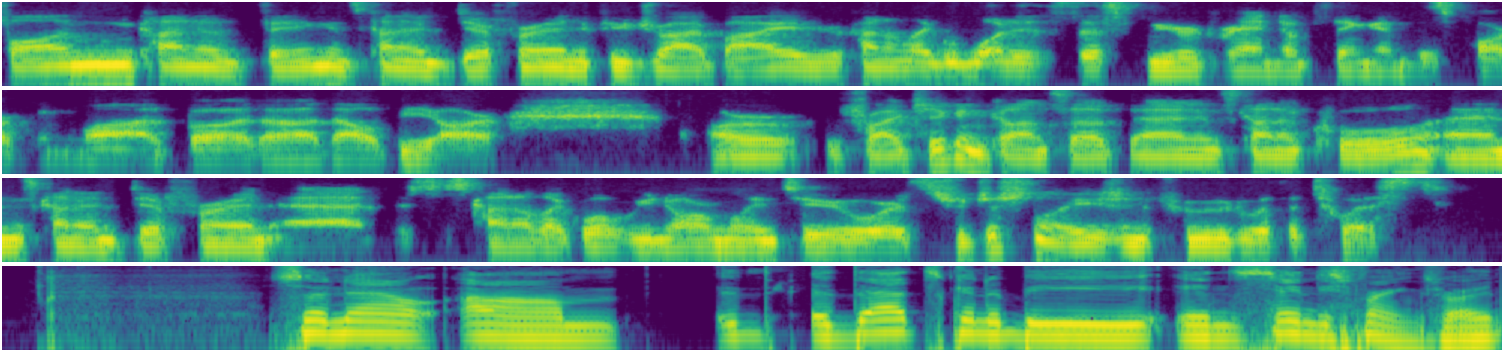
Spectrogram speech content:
fun kind of thing. It's kind of different. If you drive by, you're kind of like, what is this weird random thing in this parking lot? But uh, that'll be our our fried chicken concept and it's kind of cool and it's kind of different and it's just kind of like what we normally do where it's traditional asian food with a twist. So now um, that's going to be in sandy springs right?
